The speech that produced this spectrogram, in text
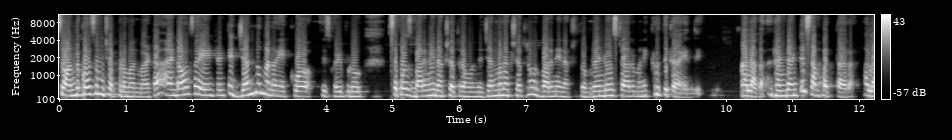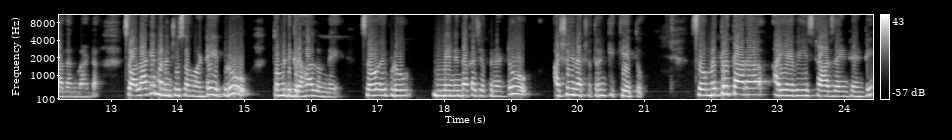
సో అందుకోసం చెప్పడం అన్నమాట. అండ్ ఆల్సో ఏంటంటే జన్మ మనం ఎక్కువ తీసుకో ఇప్పుడు సపోజ్ భరణి నక్షత్రం ఉంది. జన్మ నక్షత్రం భరణి నక్షత్రం. రెండో స్టార్ మనకి కృతిక అయింది. అలాగా. రెండంటే సంపత్తార. అలాగనమాట సో అలాగే మనం చూసాము అంటే ఇప్పుడు తొమ్మిది గ్రహాలు ఉన్నాయి. సో ఇప్పుడు నేను ఇందాక చెప్పినట్టు అశ్విని నక్షత్రంకి కేతు. సో మిత్రతార అయ్యేవి స్టార్స్ ఏంటంటే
